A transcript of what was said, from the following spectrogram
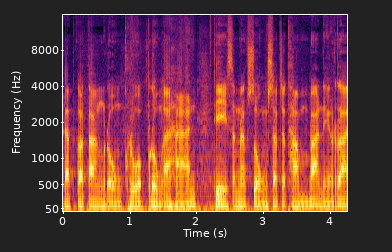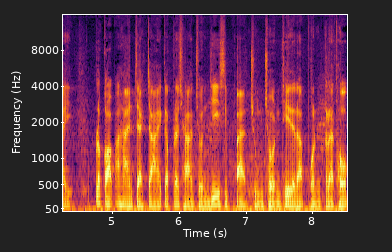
ครับก็ตั้งโรงครัวปรุงอาหาร ที่สำนักสงฆ์สัจธรรมบ้านในไร่ ประกอบอาหารแจกจ่ายกับประชาชน 28 ชุมชนที่ได้รับผลกระทบ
